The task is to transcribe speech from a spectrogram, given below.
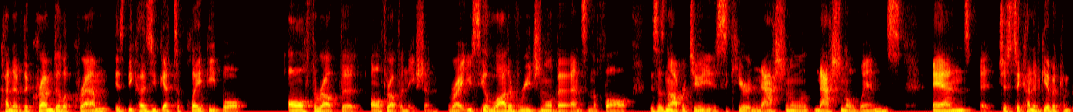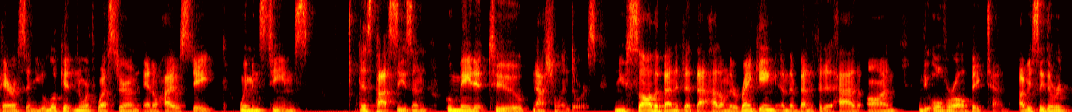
kind of the creme de la creme is because you get to play people all throughout the all throughout the nation right? You see a lot of regional events in the fall. This is an opportunity to secure national national wins. And uh, just to kind of give a comparison you look at northwestern and ohio state women's teams this past season who made it to national indoors. And you saw the benefit that had on their ranking and the benefit it had on the overall big 10 obviously there were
